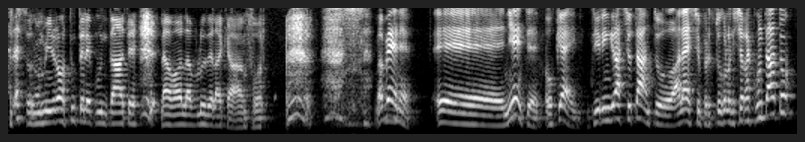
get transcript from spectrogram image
Adesso nominerò tutte le puntate la molla blu della Camfor. Va bene. E niente, ok, ti ringrazio tanto Alessio per tutto quello che ci hai raccontato.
